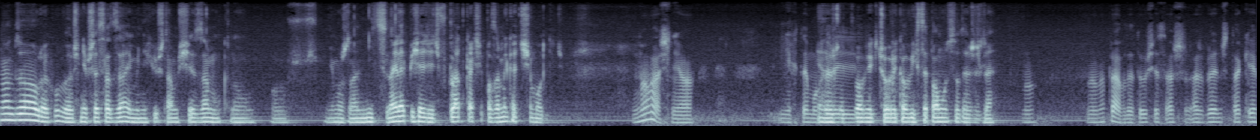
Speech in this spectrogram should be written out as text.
No dobra, kurwa, już nie przesadzajmy, niech już tam się zamkną, bo już nie można nic. Najlepiej siedzieć w klatkach, się pozamykać i się modlić. No właśnie, a niech te Nie że człowiek człowiekowi chce pomóc, to też źle. No naprawdę, to już jest aż, aż wręcz takie...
